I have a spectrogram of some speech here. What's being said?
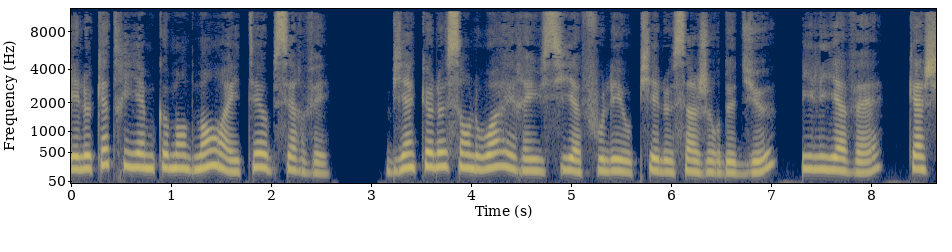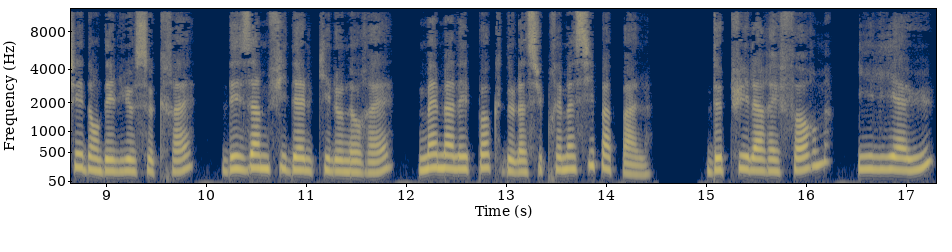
et le quatrième commandement a été observé. Bien que le sans-loi ait réussi à fouler aux pieds le saint jour de Dieu, il y avait, cachés dans des lieux secrets, des âmes fidèles qui l'honoraient, même à l'époque de la suprématie papale. Depuis la Réforme, il y a eu,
